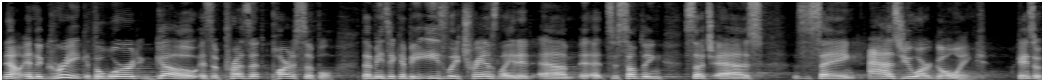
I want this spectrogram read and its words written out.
Now, in the Greek, the word go is a present participle. That means it can be easily translated um, to something such as saying, as you are going. Okay, so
